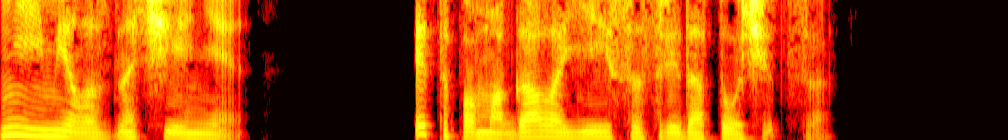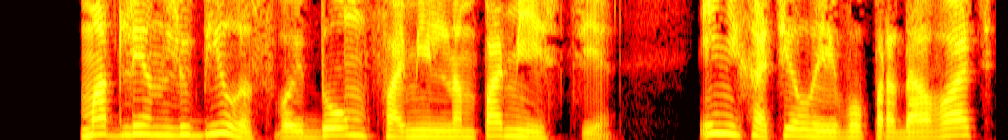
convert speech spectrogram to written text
не имело значения. Это помогало ей сосредоточиться. Мадлен любила свой дом в фамильном поместье и не хотела его продавать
